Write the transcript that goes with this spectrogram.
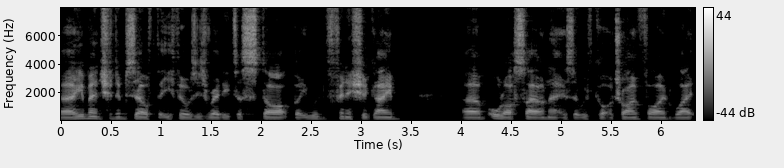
Uh, he mentioned himself that he feels he's ready to start, but he wouldn't finish a game. Um, all I'll say on that is that we've got to try and find way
